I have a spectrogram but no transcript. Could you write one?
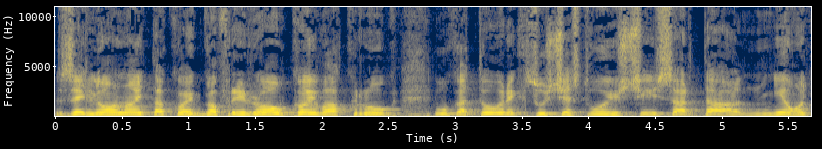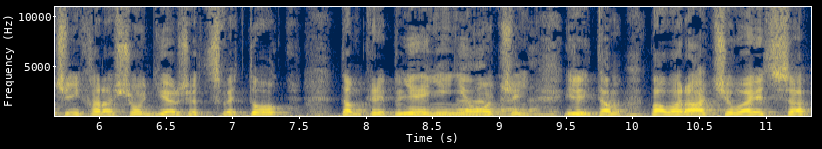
зеленой такой гофрировкой вокруг, у которых существующие сорта не очень хорошо держат цветок, там крепление да, не да, очень, да. или там поворачивается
